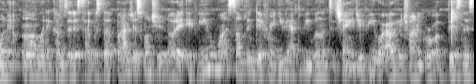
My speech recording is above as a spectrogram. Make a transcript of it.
on and on when it comes to this type of stuff but i just want you to know that if you want something different you have to be willing to change. If you are out here trying to grow a business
